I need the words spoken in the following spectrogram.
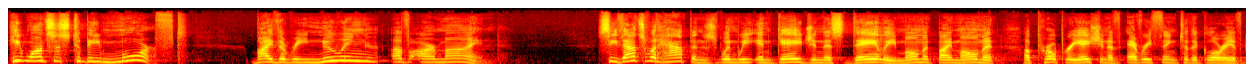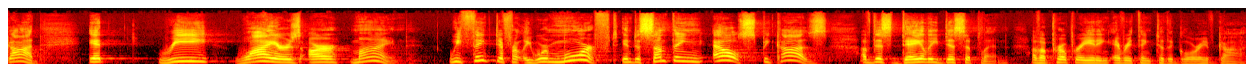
He wants us to be morphed by the renewing of our mind. See, that's what happens when we engage in this daily, moment by moment appropriation of everything to the glory of God. It rewires our mind. We think differently. We're morphed into something else because of this daily discipline of appropriating everything to the glory of God.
